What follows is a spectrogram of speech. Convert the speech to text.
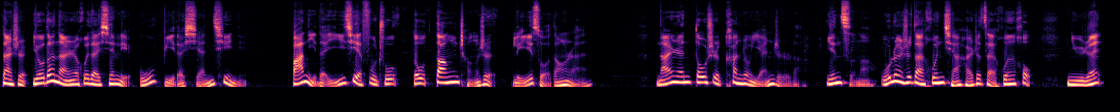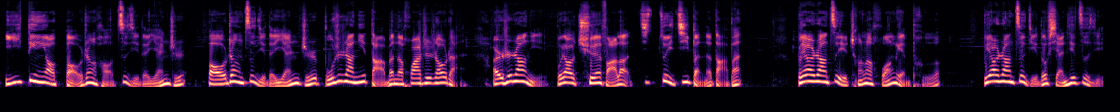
但是有的男人会在心里无比的嫌弃你，把你的一切付出都当成是理所当然。男人都是看重颜值的，因此呢，无论是在婚前还是在婚后，女人一定要保证好自己的颜值。保证自己的颜值，不是让你打扮的花枝招展。而是让你不要缺乏了基最基本的打扮，不要让自己成了黄脸婆，不要让自己都嫌弃自己。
